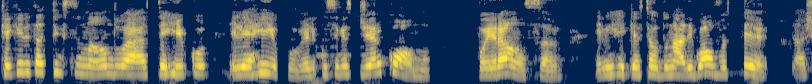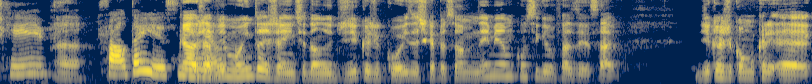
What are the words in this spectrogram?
que, que ele tá te ensinando a ser rico? Ele é rico? Ele conseguiu esse dinheiro como? Foi herança? Ele enriqueceu do nada igual você? Acho que É. falta isso, Cara, eu já vi muita gente dando dicas de coisas que a pessoa nem mesmo conseguiu fazer, sabe? Dicas de como é,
